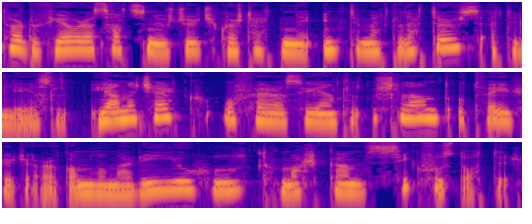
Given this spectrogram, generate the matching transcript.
tid har du fjøra satsen ur studiekvartettene Intimate Letters etter Les Janacek og færa seg igjen til Osland og 42 år gamle Mario Hult Markan Sigfusdottir.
